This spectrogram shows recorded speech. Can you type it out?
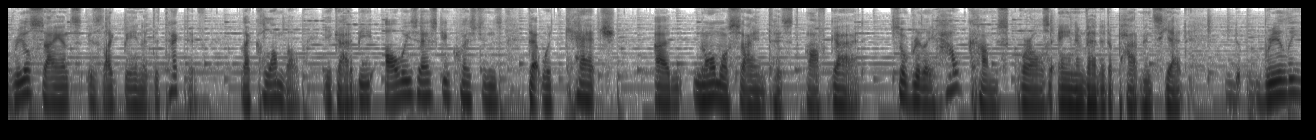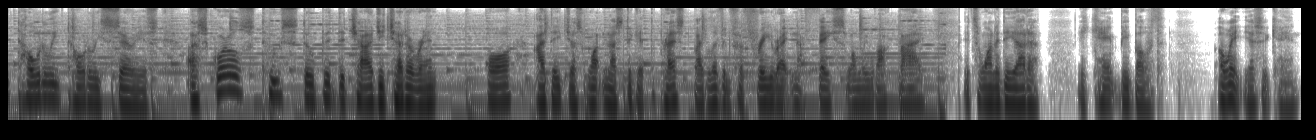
real science is like being a detective, like Columbo. You got to be always asking questions that would catch a normal scientist off guard. So really, how come squirrels ain't invented apartments yet? really totally, totally serious. Are squirrels too stupid to charge each other rent? Or are they just wanting us to get depressed by living for free right in our face when we walk by? It's one or the other. It can't be both. Oh, wait, yes, it can.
